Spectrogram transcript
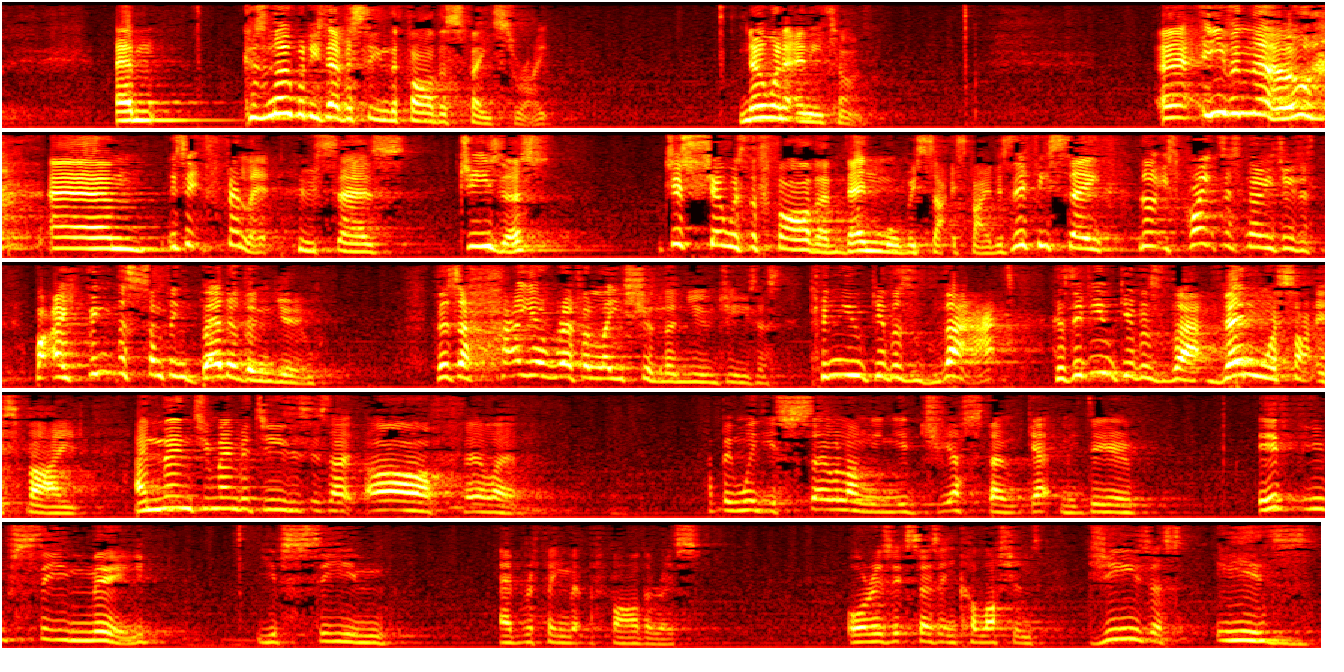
Because um, nobody's ever seen the Father's face, right? No one at any time. Uh, even though, um, is it Philip who says, Jesus, just show us the Father, then we'll be satisfied. As if he's saying, look, it's great to know Jesus, but I think there's something better than you. There's a higher revelation than you, Jesus. Can you give us that? Because if you give us that, then we're satisfied. And then do you remember Jesus is like, oh, Philip, I've been with you so long and you just don't get me, do you? If you've seen me, you've seen everything that the Father is. Or as it says in Colossians, Jesus is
